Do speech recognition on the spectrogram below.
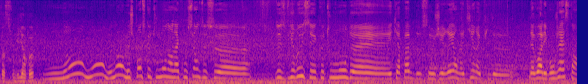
ça s'oublie un peu? Non, non, mais non, mais je pense que tout le monde en a conscience de ce, de ce virus et que tout le monde est capable de se gérer, on va dire, et puis d'avoir les bons gestes. Hein.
